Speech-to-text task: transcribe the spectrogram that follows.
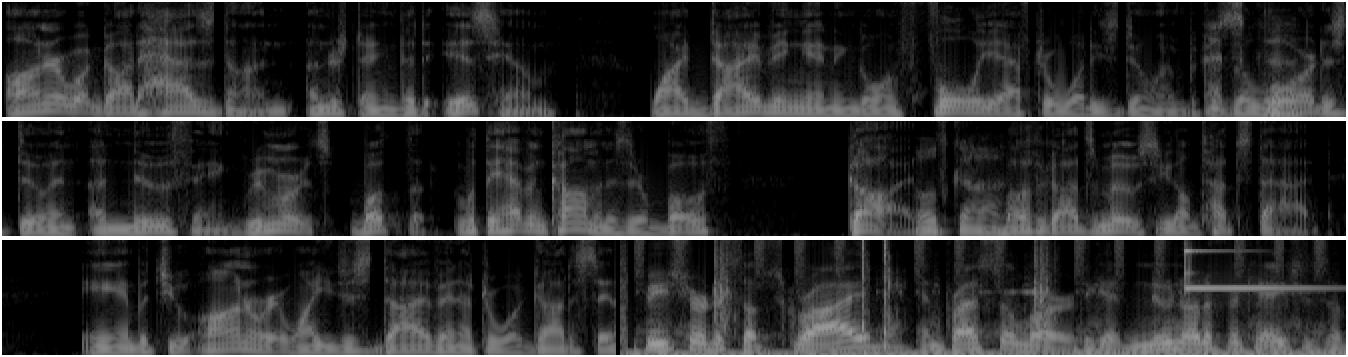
honor what god has done understanding that it is him Why diving in and going fully after what he's doing? Because That's the good. Lord is doing a new thing. Remember, it's both the, what they have in common is they're both God. Both God. Both God's moves, so you don't touch that. And but you honor it while you just dive in after what God is saying. Be sure to subscribe and press alert to get new notifications of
